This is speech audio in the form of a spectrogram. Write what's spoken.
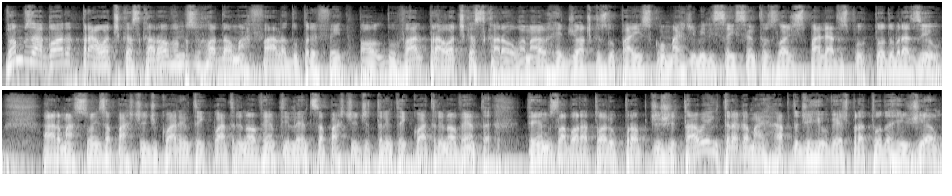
Vamos agora para Óticas Carol, vamos rodar uma fala do prefeito Paulo do Vale para Óticas Carol, a maior rede de óticas do país com mais de 1.600 lojas espalhadas por todo o Brasil. Armações a partir de R$ 44,90 e lentes a partir de R$ 34,90. Temos laboratório próprio digital e entrega mais rápida de Rio Verde para toda a região.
